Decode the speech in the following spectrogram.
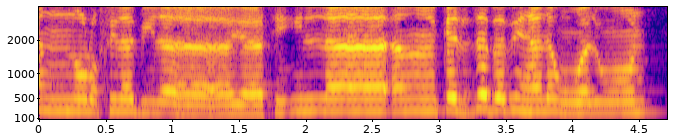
أن نرسل بالآيات إلا أن كذب بها الأولون.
